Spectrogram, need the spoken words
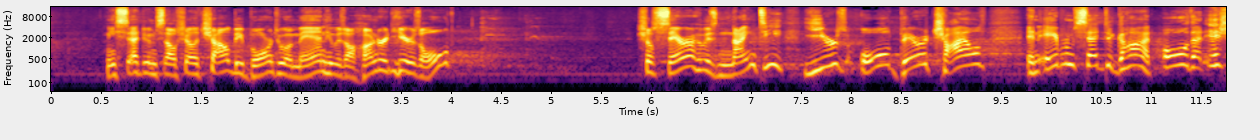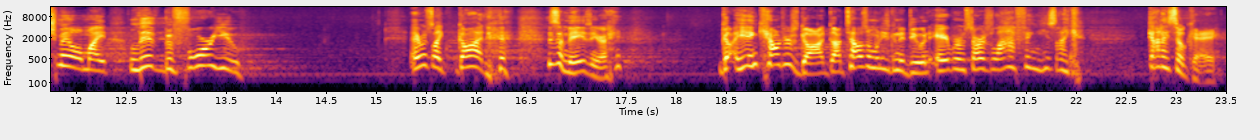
And he said to himself, Shall a child be born to a man who is a hundred years old? Shall Sarah, who is 90 years old, bear a child? And Abram said to God, Oh, that Ishmael might live before you. Abram's like, God, this is amazing, right? God, he encounters God. God tells him what he's going to do, and Abram starts laughing. He's like, God, it's okay.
